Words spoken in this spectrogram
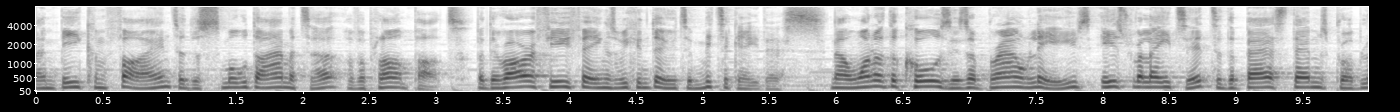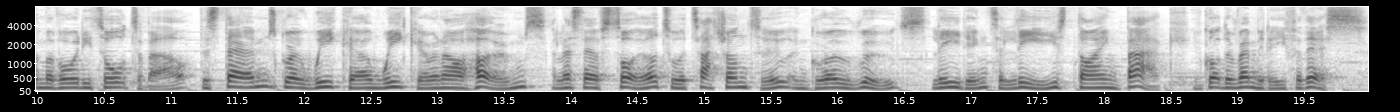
than be confined to the small diameter of a plant pot. But there are a few things we can do to mitigate this. Now one of the causes of brown leaves is related to the bare stems problem I've already talked about. The stems grow weaker and weaker in our homes unless they have soil to attach onto and grow roots, leading to leaves dying back. You've got the remedy for this.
